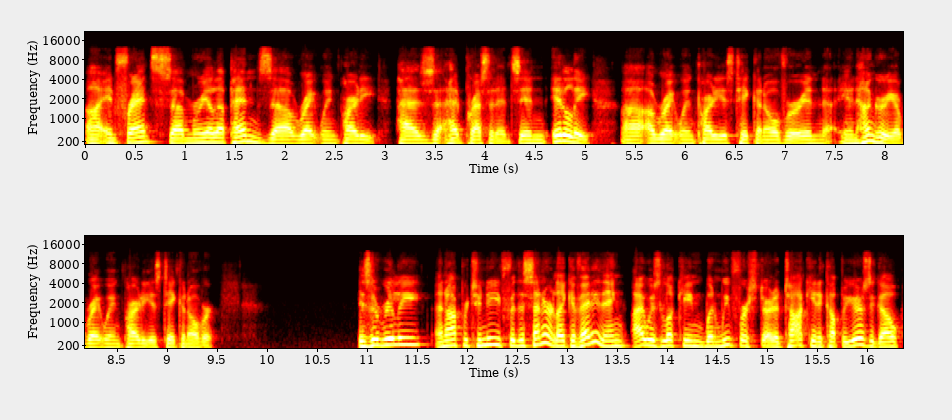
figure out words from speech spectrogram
Uh, in France, uh, Marine Le Pen's uh, right wing party has had precedence. In Italy, uh, a right wing party has taken over. In in Hungary, a right wing party has taken over. Is there really an opportunity for the center? Like, if anything, I was looking when we first started talking a couple years ago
